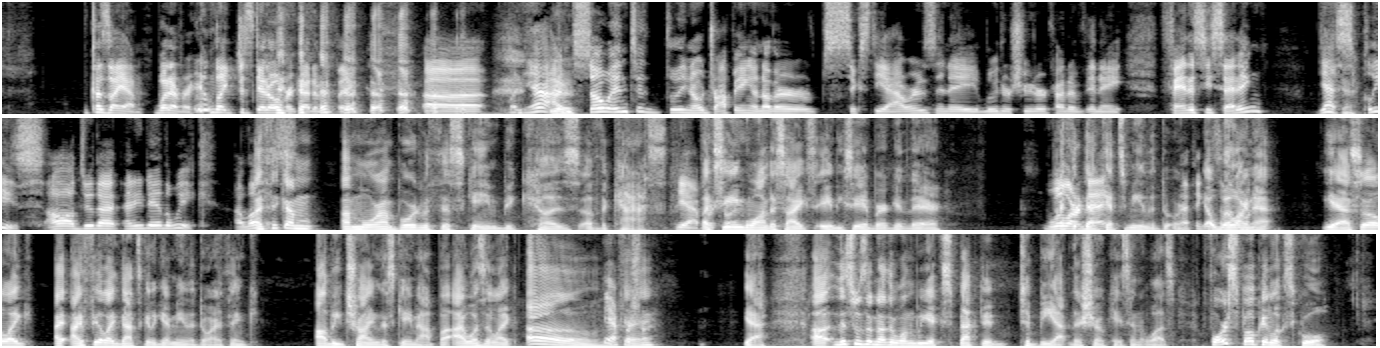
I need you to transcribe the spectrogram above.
because I am. Whatever. like, just get over kind of a thing. Uh, but yeah, Yeah. I'm so into you know dropping another sixty hours in a looter shooter kind of in a fantasy setting. Yes, Yeah. please. I'll, I'll do that any day of the week. I love. I this. think I'm I'm more on board with this game because of the cast. yeah, Like sure. seeing Wanda Sykes, Andy Samberg in there. Will I think Arnett. that gets me in the door. I think yeah, Will another one. Arnett. Yeah, so like I, I feel like that's gonna get me in the door. I think I'll be trying this game out, but I wasn't like, oh Yeah, for sure. Yeah. Uh, this was another one we expected to be at this showcase, and it was. Forspoken looks cool.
